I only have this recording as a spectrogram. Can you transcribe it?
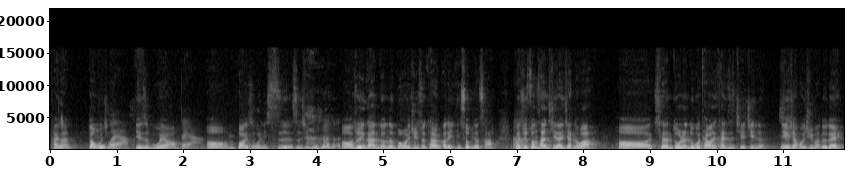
台南端午节也是不会啊。对啊。哦，不好意思问你私人的事情 哦，所以你看很多人都不能回去，所以台湾高铁营收比较差。可是就中长期来讲的话，哦，很多人如果台湾开始解禁了，你也想回去嘛，对不对？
